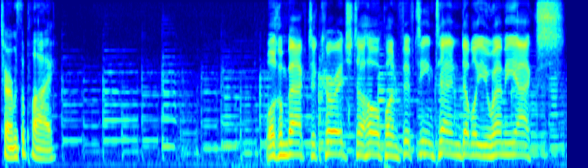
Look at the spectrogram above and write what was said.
Terms apply. Welcome back to Courage to Hope on 1510 WMEX.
